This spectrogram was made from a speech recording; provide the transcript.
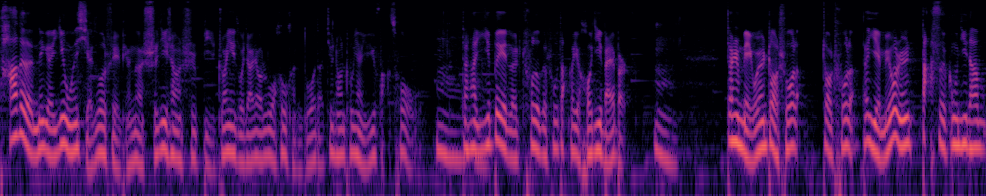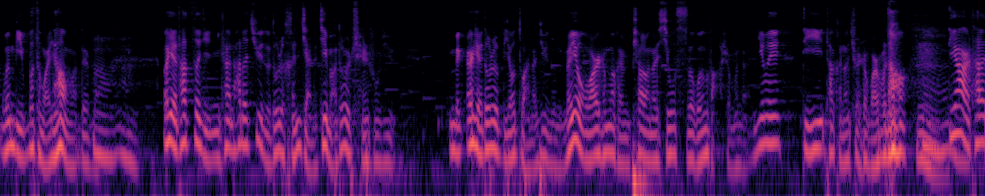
他的那个英文写作水平呢，实际上是比专业作家要落后很多的，经常出现语法错误。嗯，但他一辈子出了的书大概有好几百本，嗯。但是美国人照说了，照出了，但也没有人大肆攻击他文笔不怎么样嘛，对吧？嗯嗯而且他自己，你看他的句子都是很简的，基本上都是陈述句，每而且都是比较短的句子，没有玩什么很漂亮的修辞文法什么的。因为第一，他可能确实玩不到；嗯第二，他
